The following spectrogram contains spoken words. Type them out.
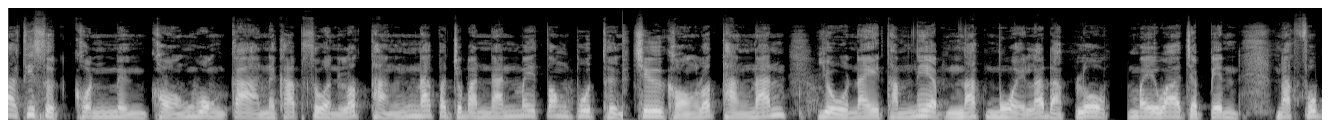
ากที่สุดคนหนึ่งของวงการนะครับส่วนรถถังณปัจจุบันนั้นไม่ต้องพูดถึงชื่อของรถถังนั้น อยู่ในทำเนียบนักมวยระดับโลก ไม่ว่าจะเป็นนักฟุต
